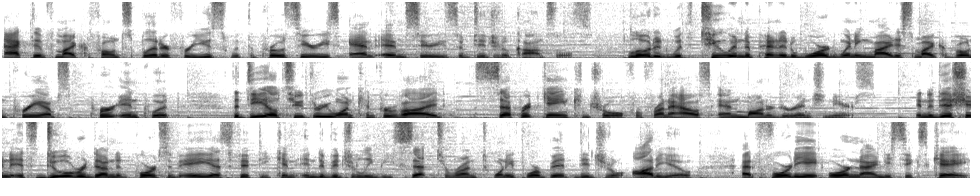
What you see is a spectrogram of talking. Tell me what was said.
active microphone splitter for use with the Pro Series and M Series of digital consoles. Loaded with two independent award-winning Midas microphone preamps per input, the DL231 can provide separate gain control for front of house and monitor engineers. In addition, its dual redundant ports of AES-50 can individually be set to run 24-bit digital audio at 48 or 96K,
